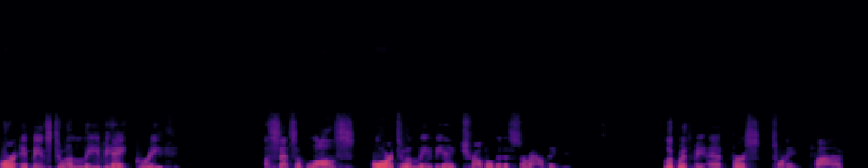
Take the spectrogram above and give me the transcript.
or it means to alleviate grief, a sense of loss, or to alleviate trouble that is surrounding you. Look with me at verse 25,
